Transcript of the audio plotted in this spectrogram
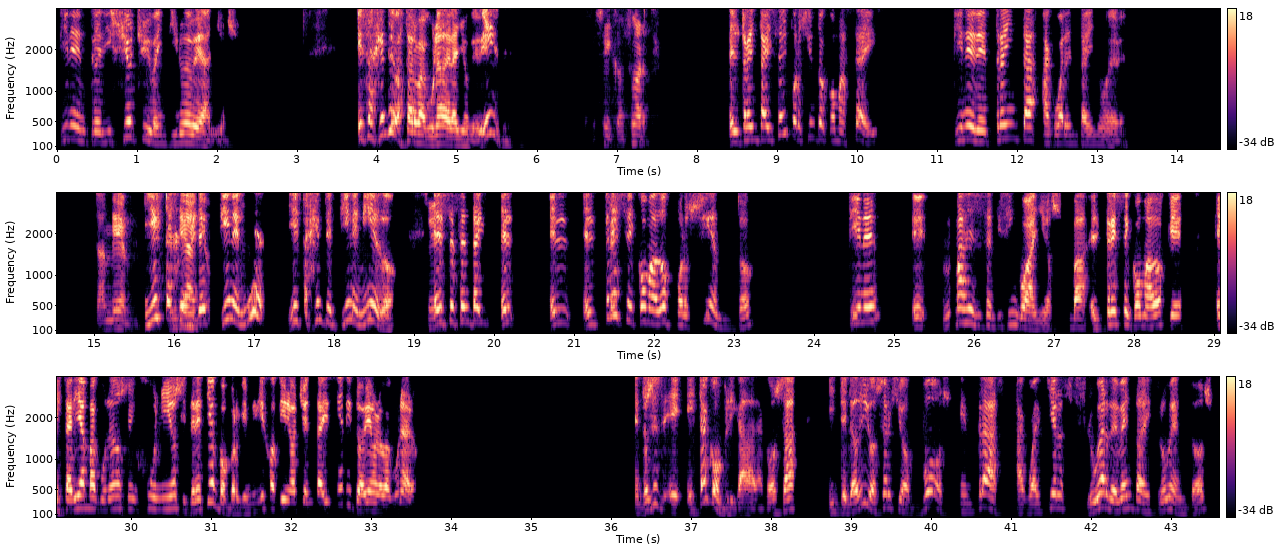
tiene entre 18 y 29 años. Esa gente va a estar vacunada el año que viene. Sí, con suerte. El 36,6 tiene de 30 a 49. También. Y esta gente tiene miedo. Y esta gente tiene miedo. El, 60, el, el, el 13,2% tiene eh, más de 65 años, va, el 13,2 que estarían vacunados en junio si tenés tiempo, porque mi viejo tiene 87 y todavía no lo vacunaron. Entonces, eh, está complicada la cosa. Y te lo digo, Sergio, vos entrás a cualquier lugar de venta de instrumentos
